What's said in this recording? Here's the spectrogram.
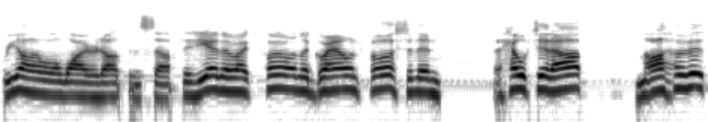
we all wired up and stuff. Did you have to like put it on the ground first and then hilt it up off of it?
